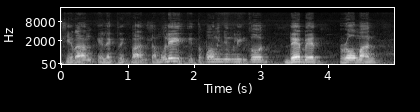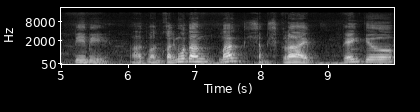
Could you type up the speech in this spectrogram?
sirang electric fan. Sa muli, ito po ang inyong lingkod, David Roman TV. At huwag kalimutang mag-subscribe. Thank you.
